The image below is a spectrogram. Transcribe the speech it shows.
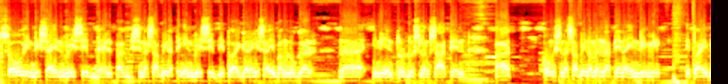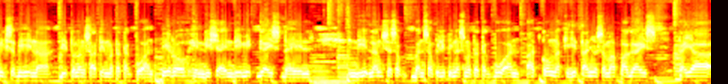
So, hindi siya invisible dahil pag sinasabi nating invisible, ito ay galing sa ibang lugar na ini-introduce lang sa atin. At kung sinasabi naman natin na endemic, ito ay ibig sabihin na dito lang sa atin matatagpuan. Pero hindi siya endemic guys dahil hindi lang siya sa bansang Pilipinas matatagpuan. At kung nakikita nyo sa mapa guys, kaya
